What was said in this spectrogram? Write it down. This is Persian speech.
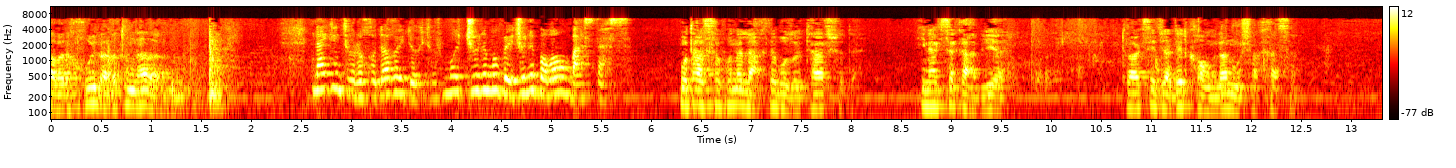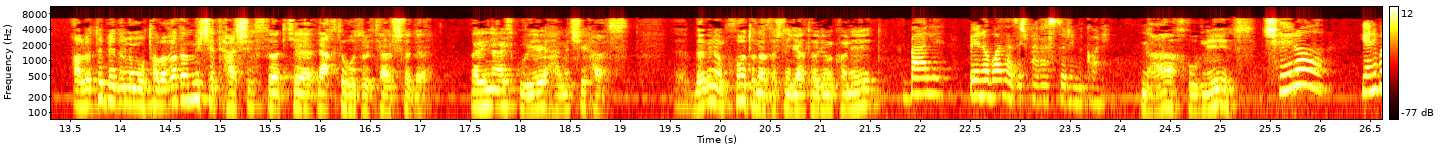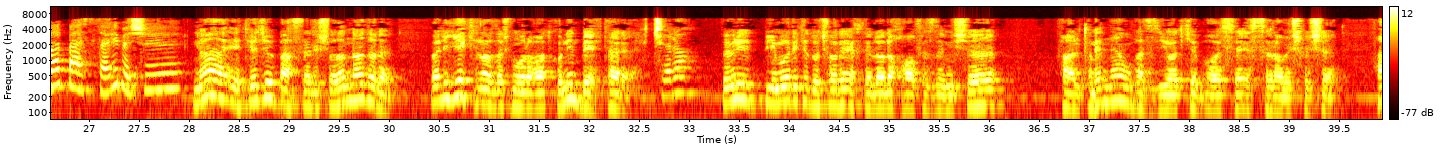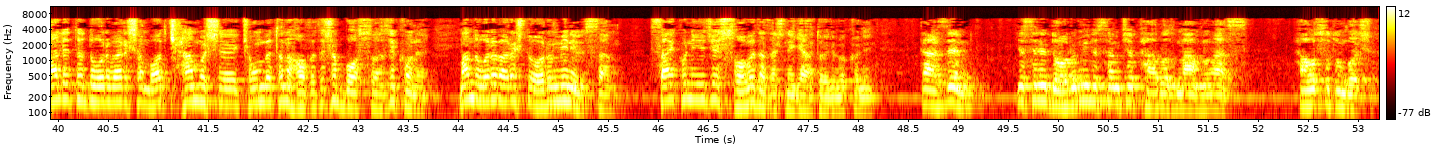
خبر خوبی براتون ندارم. نگین تو رو خدا آقای دکتر. ما جونمو به جون بابامون بسته است. متاسفانه لخته بزرگتر شده. این عکس قبلیه. تو عکس جدید کاملا مشخصه. البته بدون مطابقت هم میشه تشخیص داد که لخته بزرگتر شده. ولی این عکس گویه همه چی هست. ببینم خودتون ازش نگهداری می‌کنید؟ بله به ازش پرستاری می‌کنیم. نه خوب نیست. چرا؟ یعنی باید بستری بشه؟ نه احتیاج به بستری شدن نداره. ولی یک ازش مراقبت کنین بهتره. چرا؟ ببینید بیماری که دچار اختلال حافظه میشه فعالیت نه اونقدر زیاد که باعث استرابش بشه. فعالیت دور برش هم باید کم باشه که اون بتونه حافظش رو بازسازی کنه. من دوباره براش دارو می نویسم سعی کنید یه جای ثابت ازش نگهداری بکنید. در ضمن یه سری دارو می که پرواز ممنوع است. حواستون باشه.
